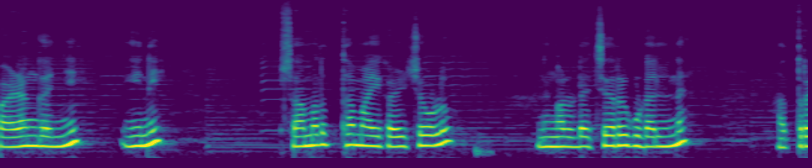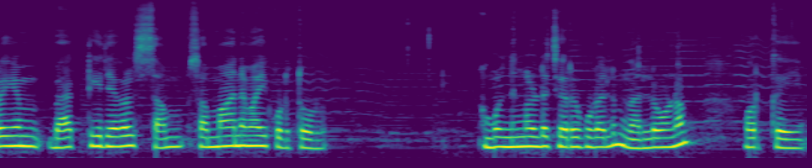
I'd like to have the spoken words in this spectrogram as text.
പഴങ്കഞ്ഞി ഇനി സമൃദ്ധമായി കഴിച്ചോളൂ. നിങ്ങളുടെ ചെറുകുടലിന് അത്രയും ബാക്ടീരിയകൾ സം സമ്മാനമായി കൊടുത്തോളൂ. അപ്പോൾ നിങ്ങളുടെ ചെറുകുടലും നല്ലോണം വർക്ക് ചെയ്യും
